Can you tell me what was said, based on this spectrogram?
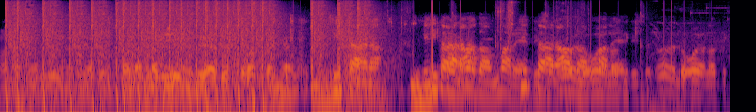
Adamlar iyi oynadı ya. Adamlar iyi oynadı ya. Dört taraftan geldi. Bir tane bir, tane adam var ya. bir tane öyle adam var ya, bizi öyle oyaladık.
